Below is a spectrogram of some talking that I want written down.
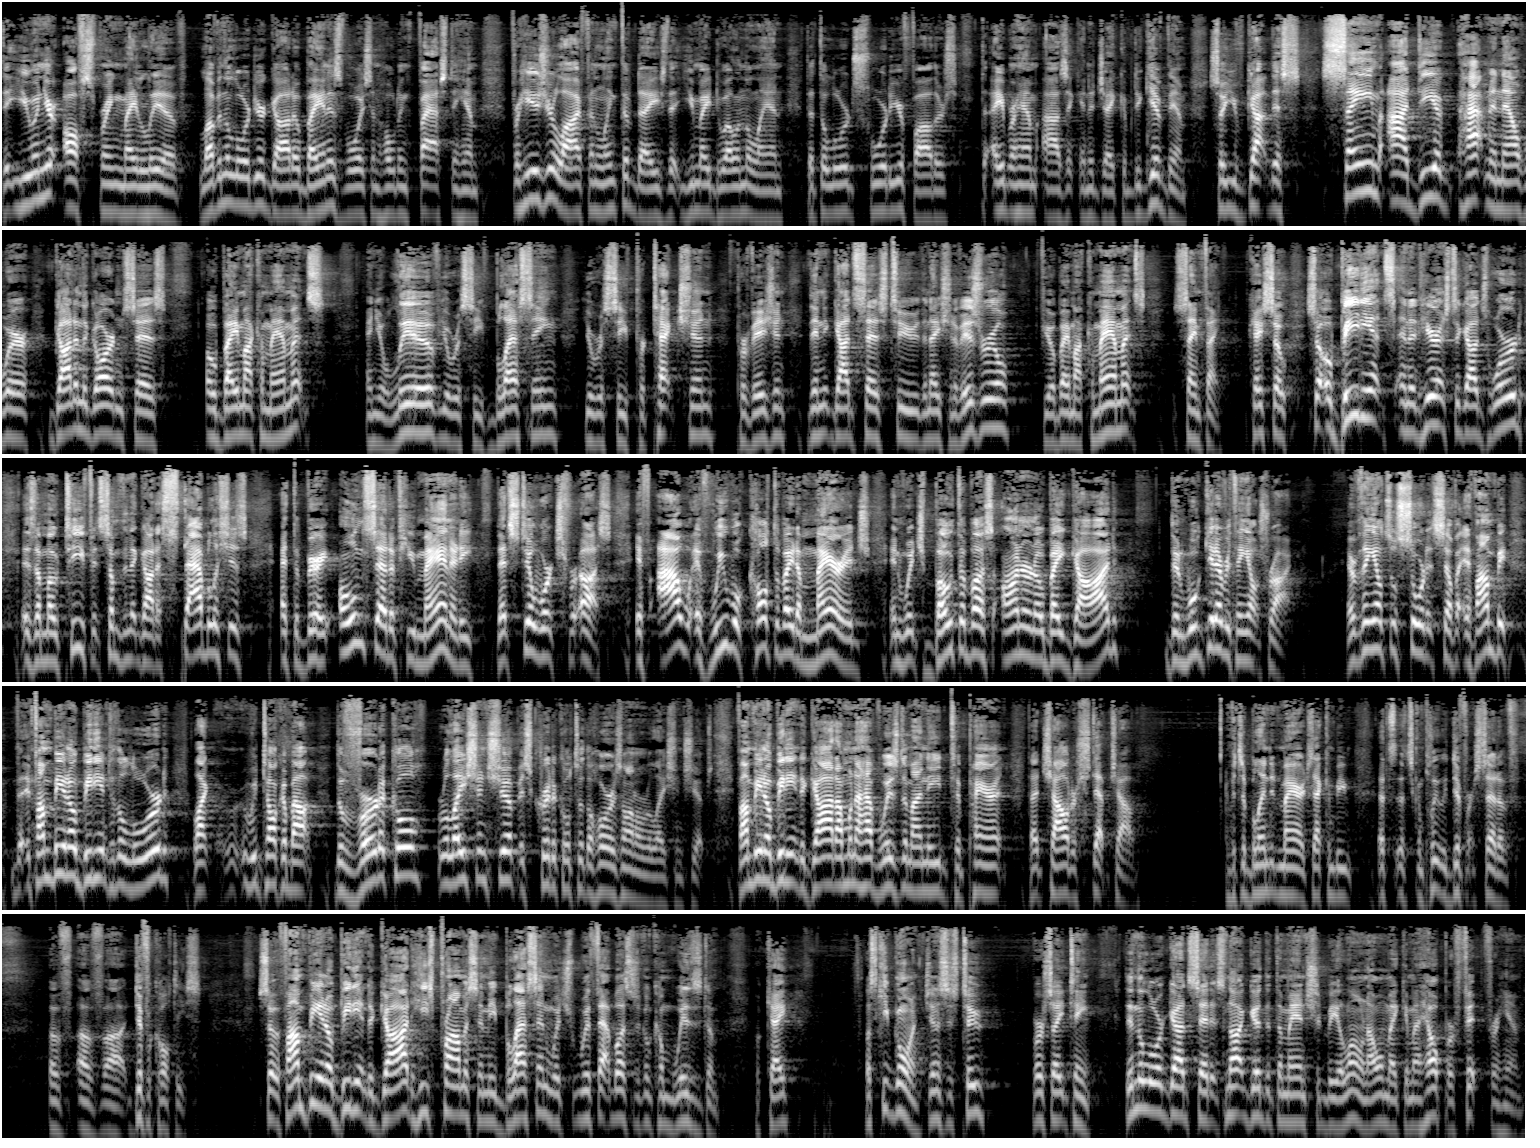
that you and your offspring may live, loving the Lord your God, obeying his voice, and holding fast to him. For he is your life and length of days, that you may dwell in the land that the Lord swore to your fathers, to Abraham, Isaac, and to Jacob, to give them. So you've got this same idea happening now where God in the garden says, Obey my commandments, and you'll live, you'll receive blessing, you'll receive protection, provision. Then God says to the nation of Israel, If you obey my commandments, same thing. Okay, so, so obedience and adherence to God's word is a motif. It's something that God establishes at the very onset of humanity that still works for us. If, I, if we will cultivate a marriage in which both of us honor and obey God, then we'll get everything else right. Everything else will sort itself. If I'm, be, if I'm being obedient to the Lord, like we talk about, the vertical relationship is critical to the horizontal relationships. If I'm being obedient to God, I'm going to have wisdom I need to parent that child or stepchild. If it's a blended marriage, that can be that's, that's a completely different set of, of, of uh, difficulties. So if I'm being obedient to God, He's promising me blessing, which with that blessing is going to come wisdom. Okay? Let's keep going. Genesis 2, verse 18. Then the Lord God said, It's not good that the man should be alone. I will make him a helper fit for him.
